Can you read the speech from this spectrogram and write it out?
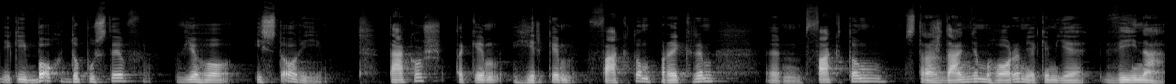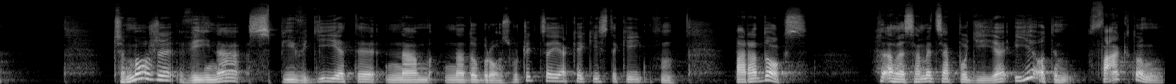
який Бог допустив в його історії. Також таким гірким фактом, прикрим ем, фактом, стражданням, горем, яким є війна. Чи може війна співдіяти нам на добро? Звучить це як якийсь такий хм, парадокс. Але саме ця подія і є отим фактом,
